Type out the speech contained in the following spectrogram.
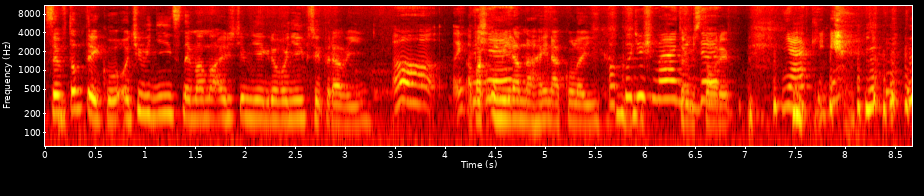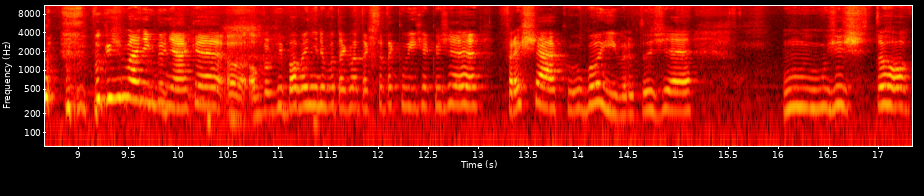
jsem v tom triku, očividně nic nemám a ještě mě někdo o něj připraví. O, A jakože, pak umírám nahej na kolejích. Pokud už má někdo nějaký... pokud už má někdo nějaké o, vybavení nebo takhle, tak se takových jakože frešáků bojí, protože můžeš toho,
